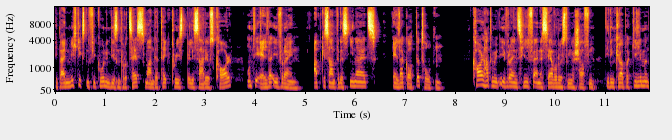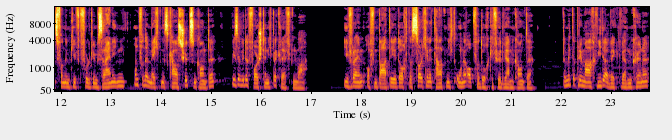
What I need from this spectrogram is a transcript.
Die beiden wichtigsten Figuren in diesem Prozess waren der Tech Priest Belisarius Call und die Elder Ivrain, Abgesandte des Inaids, Elder Gott der Toten. Karl hatte mit Ivrains Hilfe eine Servorüstung erschaffen, die den Körper Gillimans von dem Gift Fulgrims reinigen und von den Mächten des Chaos schützen konnte, bis er wieder vollständig bei Kräften war. Ivrain offenbarte jedoch, dass solch eine Tat nicht ohne Opfer durchgeführt werden konnte. Damit der Primarch wiedererweckt werden könne,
